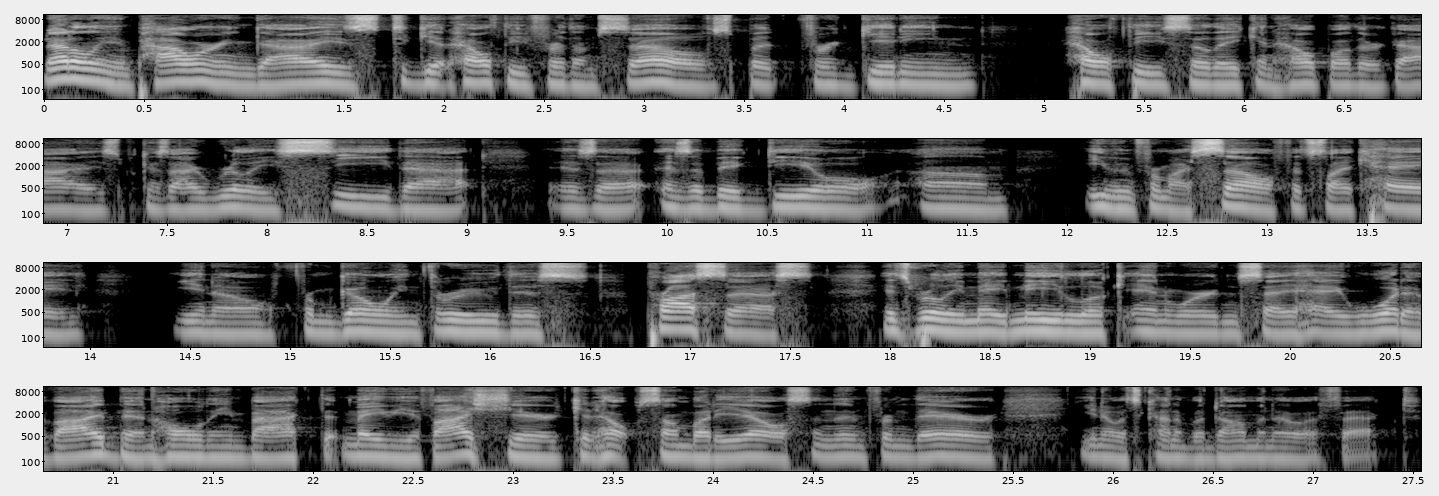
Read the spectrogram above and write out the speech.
not only empowering guys to get healthy for themselves, but for getting healthy so they can help other guys because I really see that as a as a big deal. Um, even for myself, it's like, hey, you know, from going through this process, it's really made me look inward and say, hey, what have I been holding back that maybe if I shared could help somebody else? And then from there, you know, it's kind of a domino effect.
